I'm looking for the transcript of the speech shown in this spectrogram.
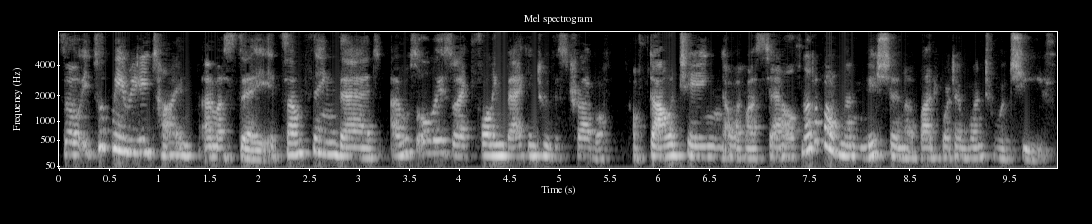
So it took me really time, I must say. It's something that I was always like falling back into this trap of, of doubting about myself, not about my mission, about what I want to achieve.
